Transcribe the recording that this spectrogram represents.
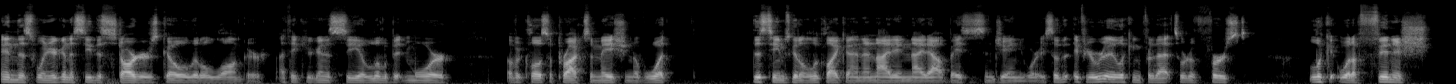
in this one you're going to see the starters go a little longer. I think you're going to see a little bit more of a close approximation of what this team's going to look like on a night in night out basis in January. So if you're really looking for that sort of first look at what a finished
